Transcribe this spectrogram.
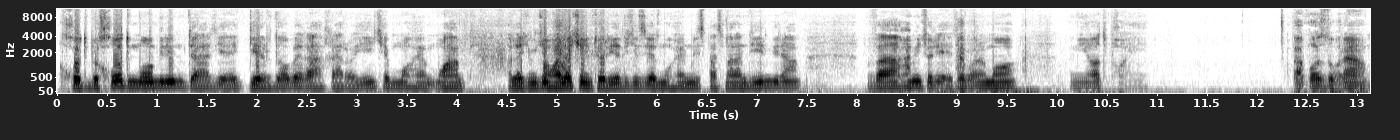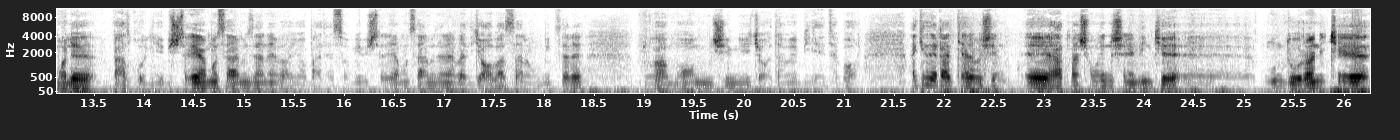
خود به خود ما میریم در یک گرداب قهقرایی که ما هم, ما هم حالا که میگیم حالا که اینطوریه دیگه زیاد مهم نیست پس منم دیر میرم و همینطوری اعتبار ما میاد پایین. و باز دوباره اعمال بدقولی بیشتری اما سر می‌زنه و یا بد حسابی بیشتری اما سر می‌زنه و دیگه آب از سر اون میگذره. و ما میشیم یک آدم بی اعتبار اگه دقت کرده باشین حتما شما اینو شنیدین که اون دورانی که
